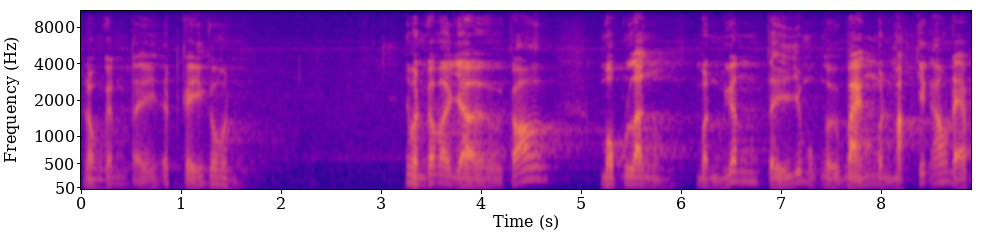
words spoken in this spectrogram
Lòng ganh tị, ích kỷ của mình. Nhưng mình có bao giờ có một lần mình ganh tị với một người bạn mình mặc chiếc áo đẹp?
